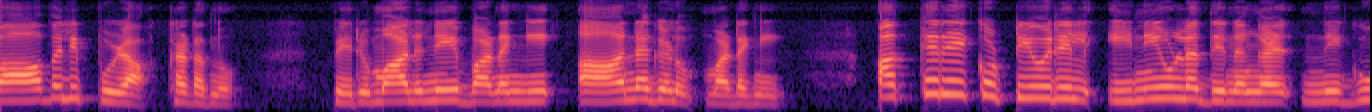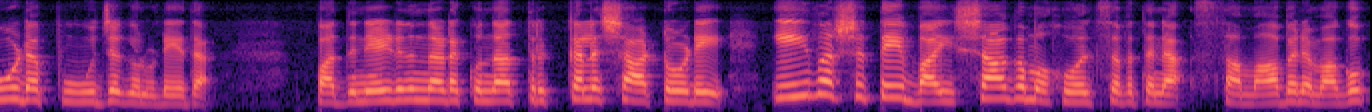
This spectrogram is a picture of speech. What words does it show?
ബാവലിപ്പുഴ കടന്നു. പെരുമാളിനെ വണങ്ങി ആനകളും മടങ്ങി. അക്കരെ കൊട്ടിയൂരിൽ ഇനിയുള്ള ദിനങ്ങൾ നിഗൂഢ പൂജകളുടേത്. പതിനേഴിന് നടക്കുന്ന തൃക്കലശാട്ടോടെ ഈ വർഷത്തെ വൈശാഖ മഹോത്സവത്തിന് സമാപനമാകും.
